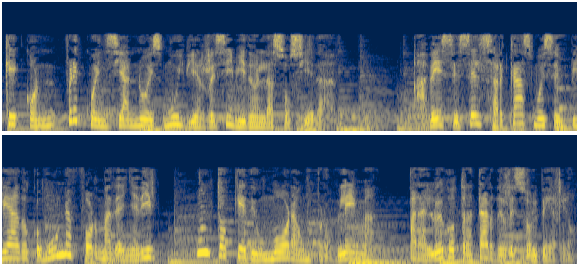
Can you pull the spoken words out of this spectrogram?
que con frecuencia no es muy bien recibido en la sociedad. A veces el sarcasmo es empleado como una forma de añadir un toque de humor a un problema para luego tratar de resolverlo.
